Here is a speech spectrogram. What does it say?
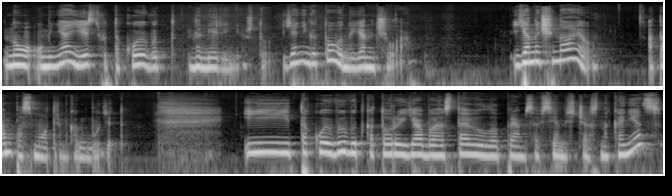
но у меня есть вот такое вот намерение, что я не готова, но я начала. Я начинаю, а там посмотрим, как будет. И такой вывод, который я бы оставила прям совсем сейчас наконец,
